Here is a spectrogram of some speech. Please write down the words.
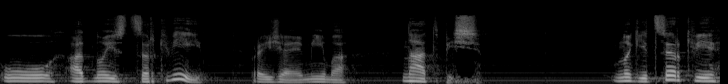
у одной из церквей, проезжая мимо, надпись. Многие церкви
